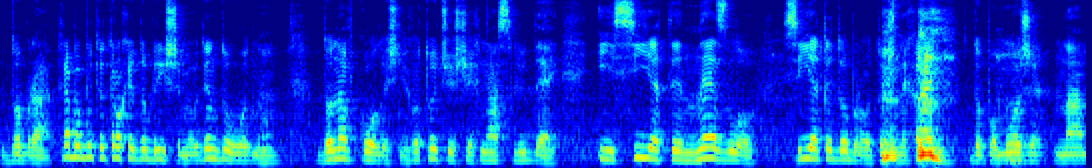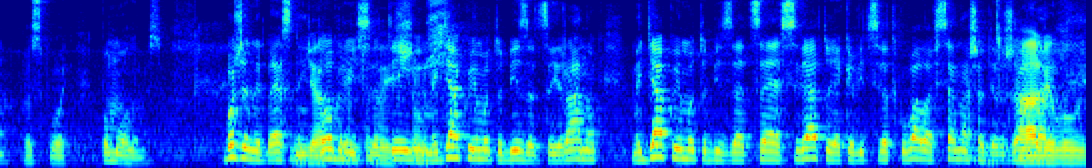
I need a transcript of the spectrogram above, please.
добра. Треба бути трохи добрішими один до одного, до навколишніх, оточуючих нас людей, і сіяти не зло, сіяти добро. Тож нехай допоможе нам Господь. Помолимось. Боже Небесний, Дякую добрий Тобі, святий, Ісус. ми дякуємо Тобі за цей ранок. Ми дякуємо Тобі за це свято, яке відсвяткувала вся наша держава. Алілуя!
